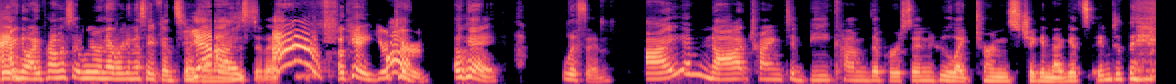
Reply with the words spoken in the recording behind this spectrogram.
I know. I promised that we were never going to say Finsta. Yeah, I just did it. Okay, your Ah. turn. Okay. Listen, I am not trying to become the person who like turns chicken nuggets into things.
